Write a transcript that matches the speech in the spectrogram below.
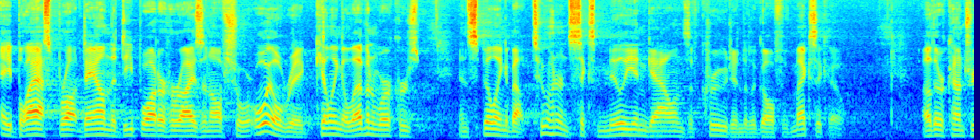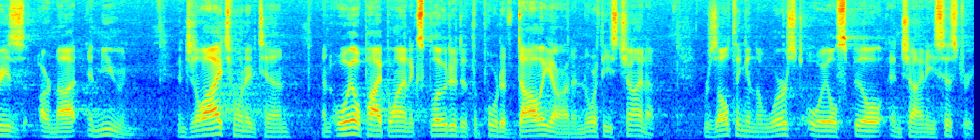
A blast brought down the Deepwater Horizon offshore oil rig, killing 11 workers and spilling about 206 million gallons of crude into the Gulf of Mexico. Other countries are not immune. In July 2010, an oil pipeline exploded at the port of Dalian in northeast China, resulting in the worst oil spill in Chinese history.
